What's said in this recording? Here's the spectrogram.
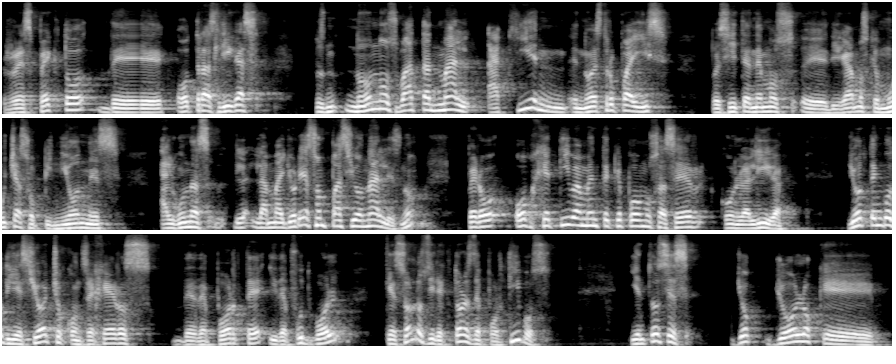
respecto de otras ligas, pues no nos va tan mal. Aquí en, nuestro país, pues sí tenemos, eh, digamos que muchas opiniones, algunas, la, mayoría son pasionales, ¿no? Pero objetivamente, ¿qué podemos hacer con la liga? Yo tengo 18 consejeros de deporte y de fútbol, que son los directores deportivos. Y entonces, yo, yo lo que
